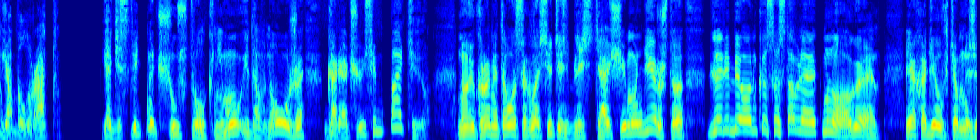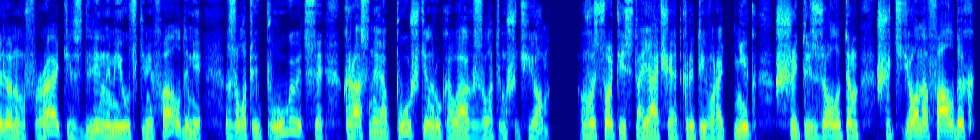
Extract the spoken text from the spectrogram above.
Я был рад. Я действительно чувствовал к нему и давно уже горячую симпатию. Ну и кроме того, согласитесь, блестящий мундир, что для ребенка составляет многое. Я ходил в темно-зеленом фраке с длинными и узкими фалдами, золотые пуговицы, красные опушки на рукавах с золотым шитьем. Высокий стоячий открытый воротник, шитый золотом, шитье на фалдах,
